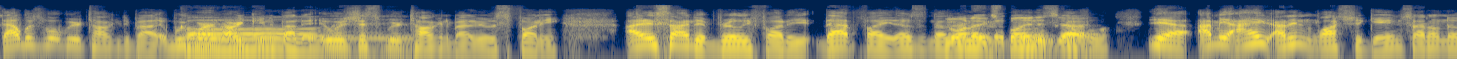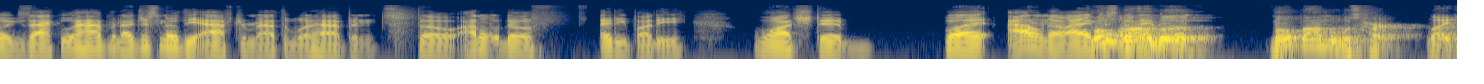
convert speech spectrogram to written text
That was what we were talking about. We weren't arguing about it. It was just we were talking about it. It was funny. I just find it really funny. That fight, that was another. You wanna explain little it, scuffle. Yeah, I mean, I I didn't watch the game, so I don't know exactly what happened. I just know the aftermath of what happened. So I don't know if anybody watched it, but I don't know. I Mo just know they Bamba, Mo Bamba was hurt. Like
